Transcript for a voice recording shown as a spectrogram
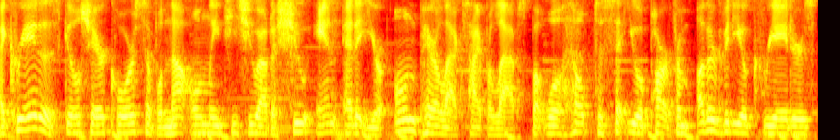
I created a Skillshare course that will not only teach you how to shoot and edit your own parallax hyperlapse, but will help to set you apart from other video creators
